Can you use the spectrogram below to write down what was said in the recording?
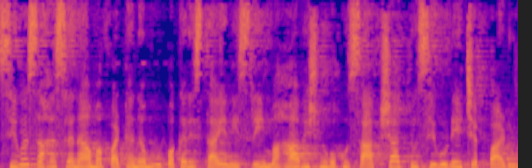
శివ సహస్రనామ పఠనం ఉపకరిస్తాయని శ్రీ మహావిష్ణువుకు సాక్షాత్తు శివుడే చెప్పాడు.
